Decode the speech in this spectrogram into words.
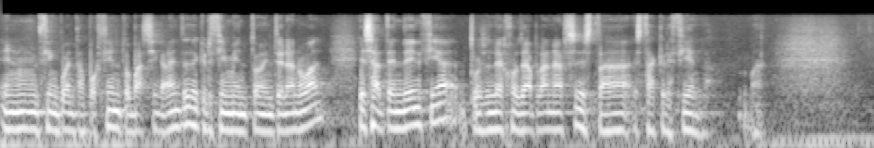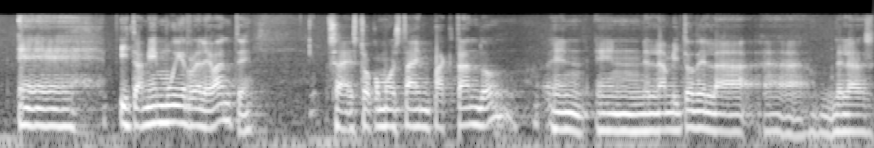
en un 50% básicamente de crecimiento interanual. Esa tendencia, pues lejos de aplanarse, está, está creciendo. Eh, y también muy relevante, o sea, esto cómo está impactando en, el ámbito de, eh, de, las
